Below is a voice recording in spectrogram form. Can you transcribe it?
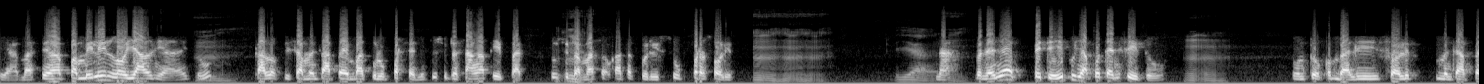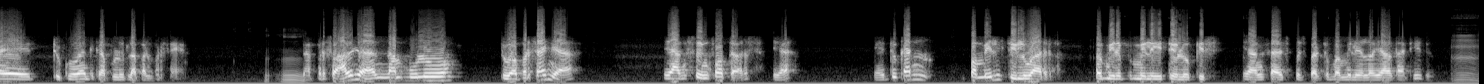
Ya, maksudnya pemilih loyalnya itu Hmm. Kalau bisa mencapai 40 persen itu sudah sangat hebat. Itu sudah Hmm. masuk kategori super solid. Mhm. Iya. Nah, sebenarnya PDI punya potensi itu Mhm. untuk kembali solid mencapai dukungan 38 persen. Mm-mm. Nah, persoalannya 62 persennya yang swing voters ya, itu kan pemilih di luar pemilih-pemilih ideologis yang saya sebut sebagai pemilih loyal tadi itu. Mhm.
